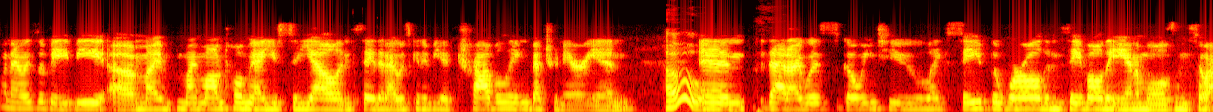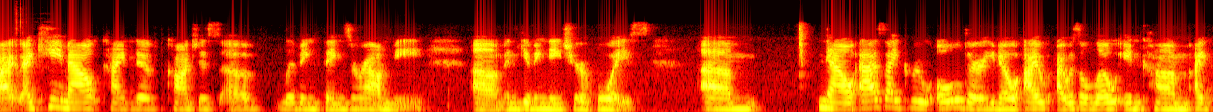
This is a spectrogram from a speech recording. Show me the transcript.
when I was a baby. Um, my my mom told me I used to yell and say that I was going to be a traveling veterinarian Oh. and that I was going to like save the world and save all the animals. And so I, I came out kind of conscious of living things around me um, and giving nature a voice. Um, now, as I grew older, you know, I, I was a low income, I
